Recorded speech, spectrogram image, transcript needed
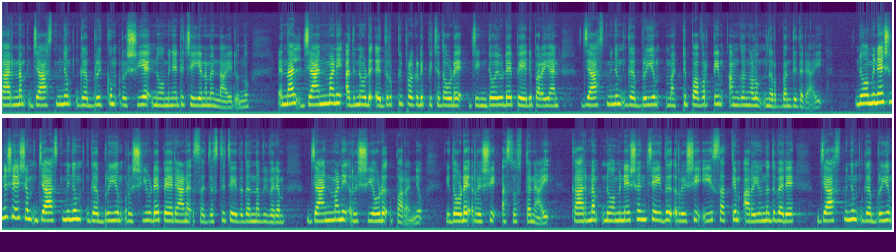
കാരണം ജാസ്മിനും ഗബ്രിക്കും ഋഷിയെ നോമിനേറ്റ് ചെയ്യണമെന്നായിരുന്നു. എന്നാൽ ജാൻമണി അതിനോട് എതിർപ്പ് പ്രകടിപ്പിച്ചതോടെ ജിൻഡോയുടെ പേര് പറയാൻ ജാസ്മിനും ഗബ്രിയും മറ്റ് പവർ ടീം അംഗങ്ങളും നിർബന്ധിതരായി. നോമിനേഷനു ശേഷം ജാസ്മിനും ഗബ്രിയും ഋഷിയുടെ പേരാണ് സജസ്റ്റ് ചെയ്തതെന്ന വിവരം ജാൻമണി ഋഷിയോട് പറഞ്ഞു. ഇതോടെ ഋഷി അസ്വസ്ഥനായി. കാരണം നോമിനേഷൻ ചെയ്ത് ഋഷി ഈ സത്യം അറിയുന്നതുവരെ ജാസ്മിനും ഗബ്രിയും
